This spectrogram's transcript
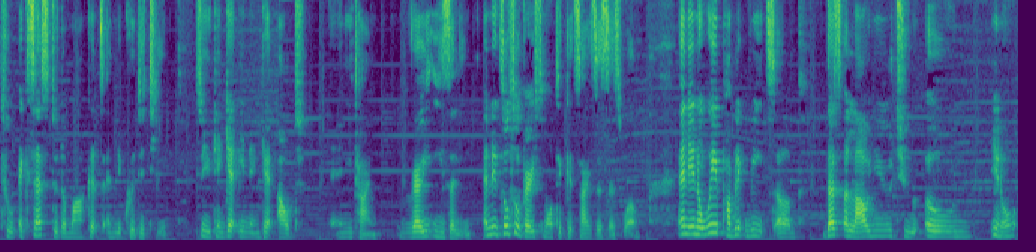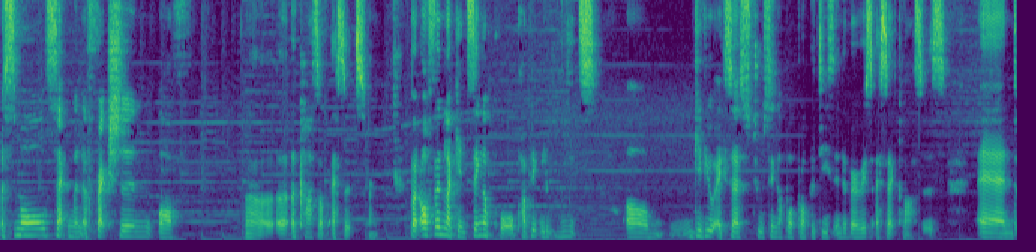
to access to the markets and liquidity, so you can get in and get out anytime very easily. And it's also very small ticket sizes as well. And in a way, public REITs um, does allow you to own, you know, a small segment, a fraction of uh, a class of assets, right? But often, like in Singapore, public REITs um, give you access to Singapore properties in the various asset classes. And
